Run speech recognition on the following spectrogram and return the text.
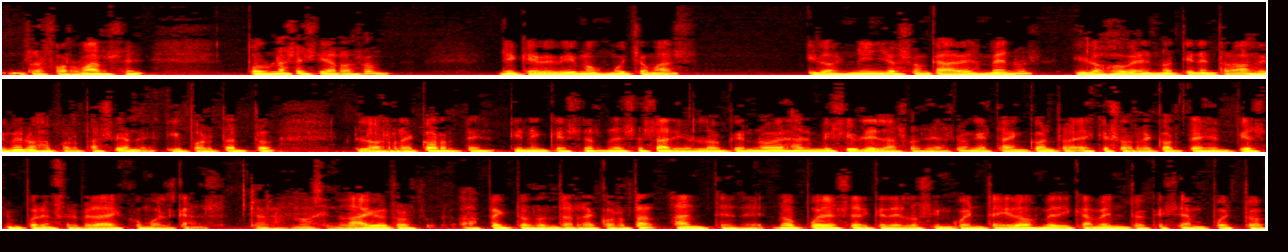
reformarse por una sencilla razón, de que vivimos mucho más y los niños son cada vez menos y los jóvenes no tienen trabajo y menos aportaciones y por tanto los recortes tienen que ser necesarios. Lo que no es admisible y la asociación está en contra es que esos recortes empiecen por enfermedades como el cáncer. Claro, no, Hay otros aspectos donde recortar antes de. No puede ser que de los 52 medicamentos que se han puesto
